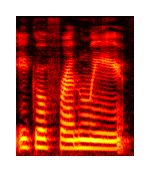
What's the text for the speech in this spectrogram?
eco friendly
